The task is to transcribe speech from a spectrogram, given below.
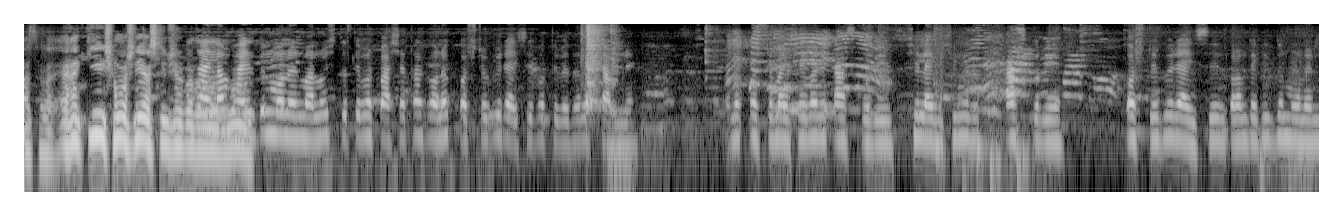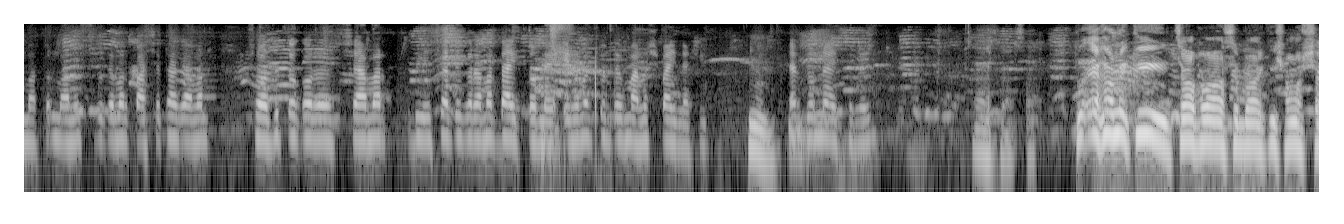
আচ্ছা এখন কি সমস্যা নিয়ে আসেন বিষয়ে কথা বলব ভাই একজন মনের মানুষ তো তোমার পাশে থাকে অনেক কষ্ট করে আইসি প্রতিবেদনের সামনে। অনেক কষ্ট মানুষের বাড়ি কাজ করি সেলাই মেশিনের কাজ করি কষ্ট করে আইসি কারণ দেখি একজন মনের মতন মানুষ যদি আমার পাশে থাকে আমার সহযোগিতা করে সে আমার বিয়ে সাথে করে আমার দায়িত্ব নেয় এরকম একটা মানুষ পাই নাকি হুম। এর জন্য আইসি ভাই। আচ্ছা আচ্ছা। তো এখন কি চাপ আছে বা কি সমস্যা?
